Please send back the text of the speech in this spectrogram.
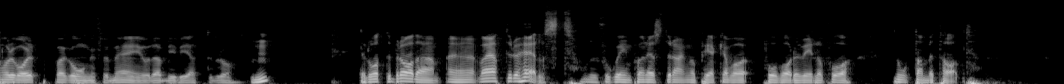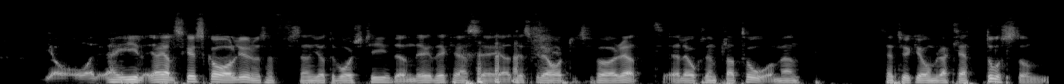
har det varit ett par gånger för mig och det har blivit jättebra. Mm. Det låter bra där. Eh, vad äter du helst? Om du får gå in på en restaurang och peka på vad du vill och få notan betald. Ja, jag, jag älskar ju skaldjur sen, sen Göteborgstiden, det, det kan jag säga. Det skulle jag ha till förrätt, eller också en platå. Men sen tycker jag om racletteost, om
